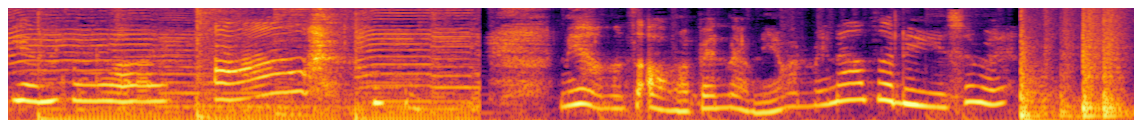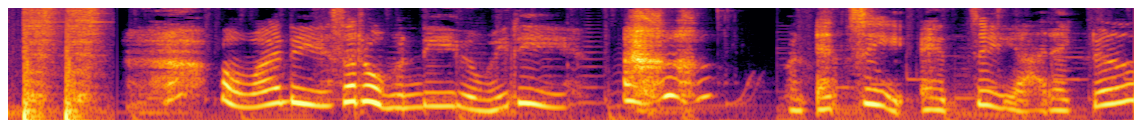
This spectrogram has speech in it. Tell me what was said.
เย็นจังเลยอ้าเนี่ยมันจะออกมาเป็นแบบนี้มันไม่น่าจะดีใช่ไหมผมว่าดีสรุปมันดีหรือไม่ดี มันเอจจีเอจจีอะเด็กดื้อ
